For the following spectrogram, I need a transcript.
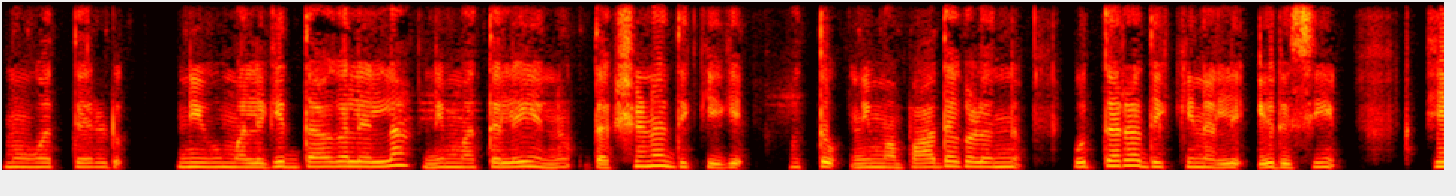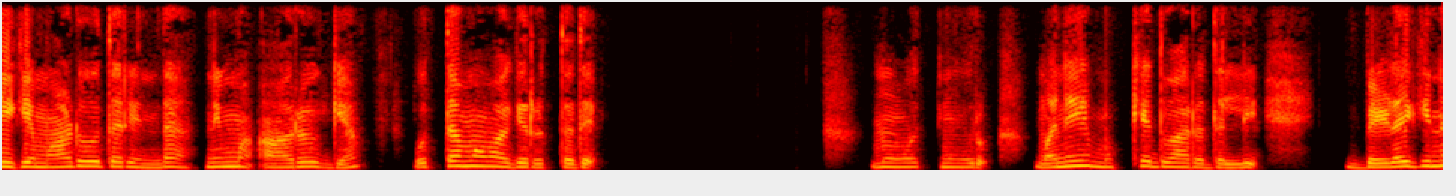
ಮೂವತ್ತೆರಡು. ನೀವು ಮಲಗಿದ್ದಾಗಲೆಲ್ಲ ನಿಮ್ಮ ತಲೆಯನ್ನು ದಕ್ಷಿಣ ದಿಕ್ಕಿಗೆ ಮತ್ತು ನಿಮ್ಮ ಪಾದಗಳನ್ನು ಉತ್ತರ ದಿಕ್ಕಿನಲ್ಲಿ ಇರಿಸಿ. ಹೀಗೆ ಮಾಡುವುದರಿಂದ ನಿಮ್ಮ ಆರೋಗ್ಯ ಉತ್ತಮವಾಗಿರುತ್ತದೆ. ಮೂವತ್ಮೂರು ಮನೆಯ ಮುಖ್ಯ ದ್ವಾರದಲ್ಲಿ ಬೆಳಗಿನ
